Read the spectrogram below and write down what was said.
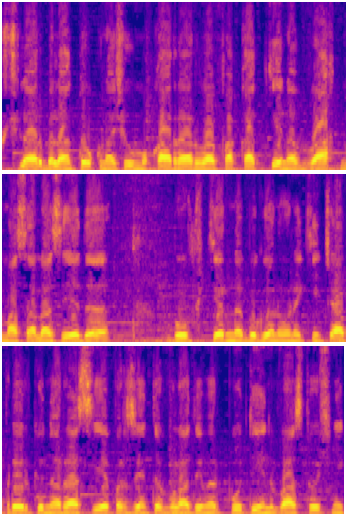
kuchlar bilan to'qnashuv muqarrar va faqatgina vaqt masalasi edi. Bu fikrni bugun 12 aprel kuni rossiya prezidenti vladimir putin vostochniy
